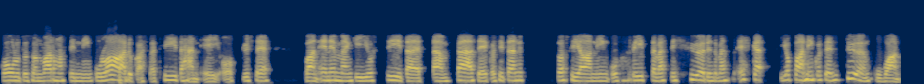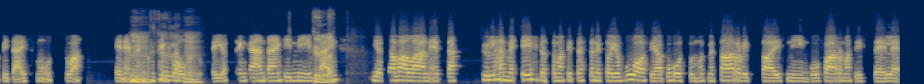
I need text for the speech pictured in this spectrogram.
koulutus on varmasti niin kuin laadukasta, että siitähän ei ole kyse, vaan enemmänkin just siitä, että pääseekö sitä nyt tosiaan niin kuin riittävästi hyödyntämään. Ehkä jopa niin kuin sen työnkuvan pitäisi muuttua enemmän mm, kuin sen kyllä. koulutuksen, mm. jos sen kääntäänkin niin kyllä. päin. Ja tavallaan, että kyllähän me ehdottomasti, tästä nyt on jo vuosia puhuttu, mutta me tarvittaisiin niin kuin farmasisteille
